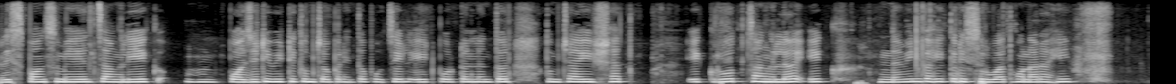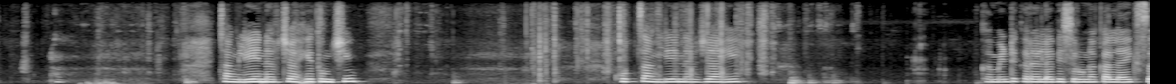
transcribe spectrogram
रिस्पॉन्स मिळेल. चांगली एक पॉझिटिव्हिटी तुमच्यापर्यंत पोचेल एट पोर्टलनंतर तुमच्या आयुष्यात एक रोज चांगलं एक नवीन काहीतरी सुरुवात होणार आहे. चांगली एनर्जी आहे तुमची. खूप चांगली एनर्जी आहे. कमेंट करायला विसरू नका. लाईक स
